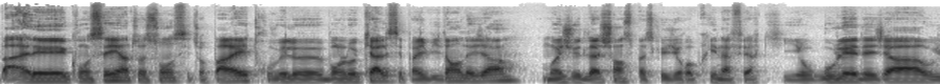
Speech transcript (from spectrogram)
Bah, Les conseils, hein, de toute façon, c'est toujours pareil. Trouver le bon local, c'est pas évident déjà. Moi, j'ai eu de la chance parce que j'ai repris une affaire qui roulait déjà, ou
